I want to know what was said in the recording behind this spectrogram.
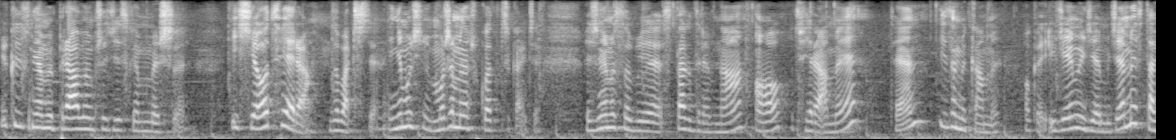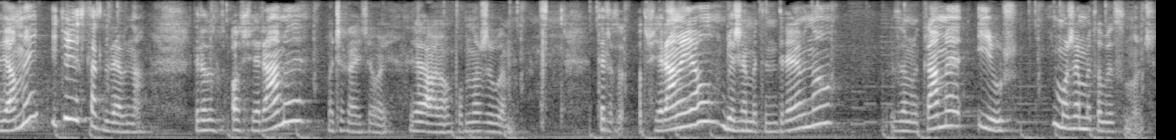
i klikniemy prawym przyciskiem myszy i się otwiera. Zobaczcie. I nie musimy, możemy na przykład, czekajcie, weźmiemy sobie stak drewna, o, otwieramy ten i zamykamy. Ok, idziemy, idziemy, idziemy, stawiamy i tu jest stak drewna. Teraz otwieramy, o czekajcie, oj, ja ją pomnożyłem. Teraz otwieramy ją, bierzemy ten drewno, zamykamy i już. I możemy to wysunąć.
